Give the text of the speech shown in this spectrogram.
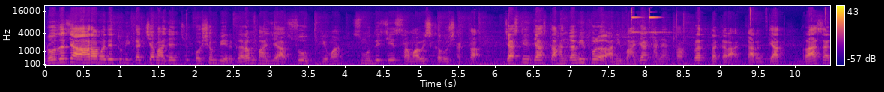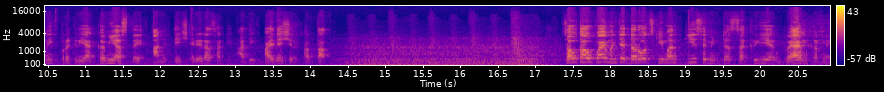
रोजच्या आहारामध्ये तुम्ही कच्च्या भाज्यांची कोशिंबीर गरम भाज्या सूप किंवा स्मूदीचे समावेश करू शकता. जास्तीत जास्त हंगामी फळं आणि भाज्या खाण्याचा प्रयत्न करा कारण त्यात रासायनिक प्रक्रिया कमी असते आणि ते शरीरासाठी अधिक फायदेशीर ठरतात. चौथा उपाय म्हणजे दररोज किमान तीस मिनिटं सक्रिय व्यायाम करणे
